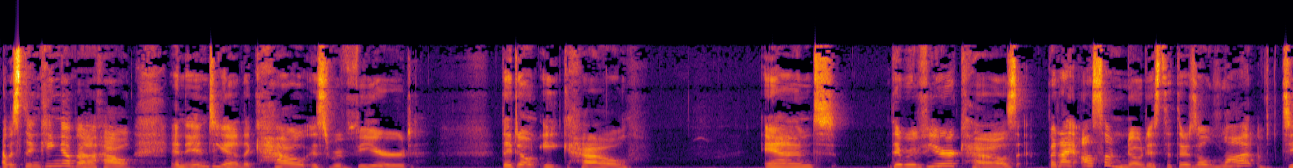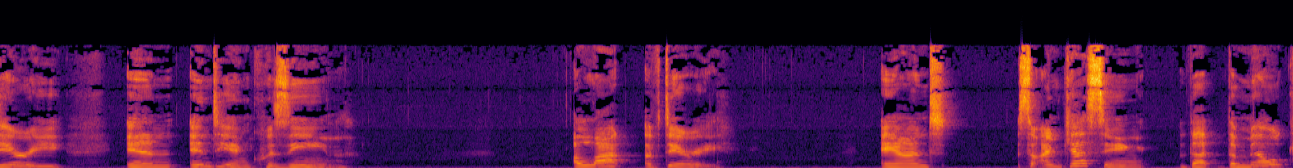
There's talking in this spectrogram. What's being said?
I was thinking about how in India the cow is revered. They don't eat cow. And they revere cows, but I also noticed that there's a lot of dairy in Indian cuisine a lot of dairy. And so I'm guessing that the milk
